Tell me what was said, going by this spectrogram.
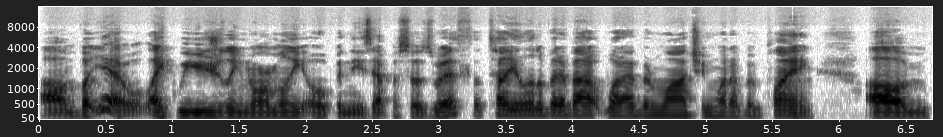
Um, but yeah, like we usually normally open these episodes with, I'll tell you a little bit about what I've been watching, what I've been playing. Um,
